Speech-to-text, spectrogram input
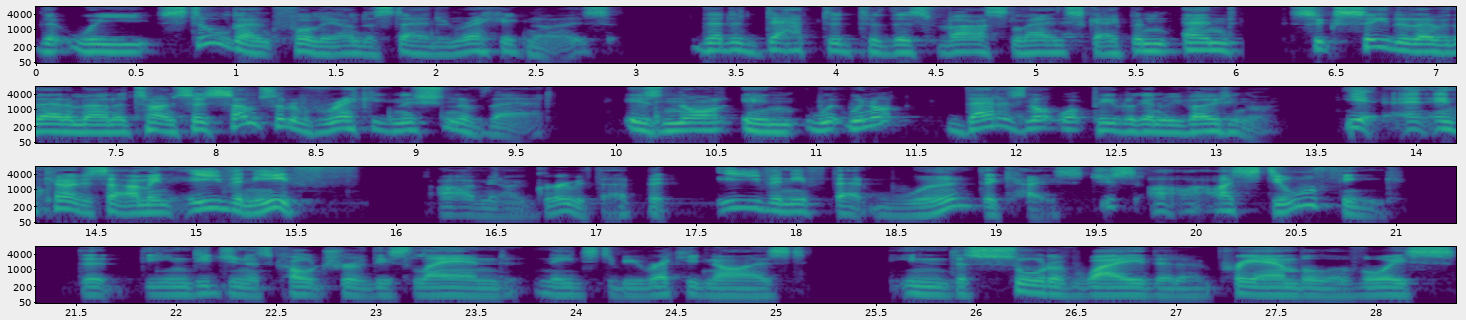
that we still don't fully understand and recognize that adapted to this vast landscape and, and succeeded over that amount of time. So some sort of recognition of that is not in we're not that is not what people are going to be voting on. Yeah, and, and can I just say, I mean, even if I mean I agree with that, but even if that weren't the case, just I, I still think that the indigenous culture of this land needs to be recognised in the sort of way that a preamble, a voice,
